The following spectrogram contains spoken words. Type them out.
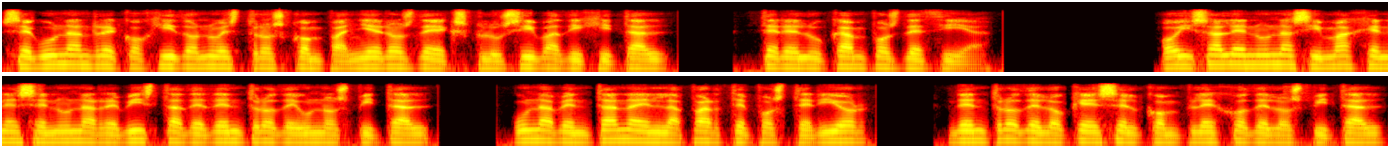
Según han recogido nuestros compañeros de exclusiva digital, Terelu Campos decía. Hoy salen unas imágenes en una revista de dentro de un hospital, una ventana en la parte posterior, dentro de lo que es el complejo del hospital,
